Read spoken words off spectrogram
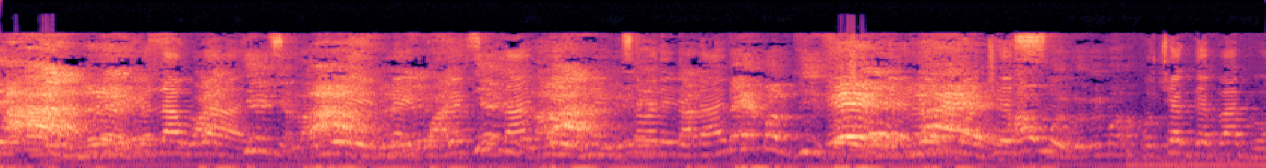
Amen. Your love will rise. Amen. Amen name of Jesus. Amen. Awo ìwé check the bible.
